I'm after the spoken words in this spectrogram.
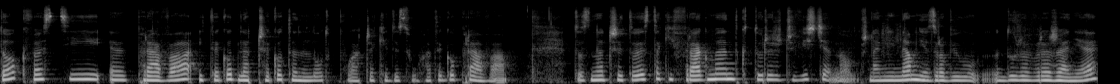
do kwestii e, prawa i tego, dlaczego ten lud płacze, kiedy słucha tego prawa. To znaczy, to jest taki fragment, który rzeczywiście, no przynajmniej na mnie zrobił duże wrażenie,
